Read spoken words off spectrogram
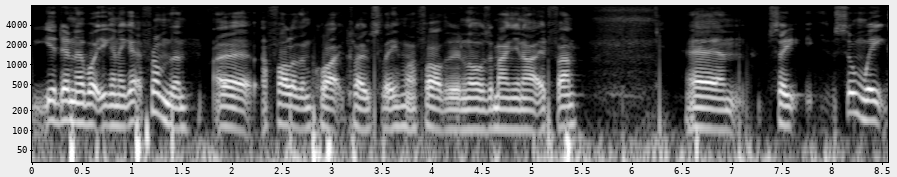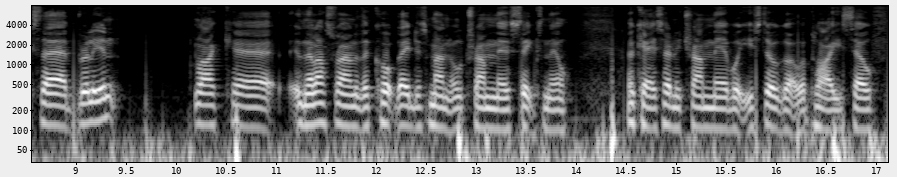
you don't know what you're going to get from them. Uh, I follow them quite closely. My father-in-law is a Man United fan. Um, so some weeks they're brilliant. Like uh, in the last round of the cup, they dismantled Tranmere six 0 Okay, it's only Tranmere, but you've still got to apply yourself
